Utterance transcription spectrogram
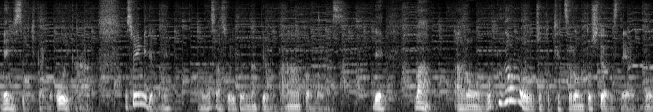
ー、目にする機会も多いからそういう意味でもね皆さんそういう風になってるのかなとは思います。でまああの僕が思うちょっと結論としてはですねもうや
